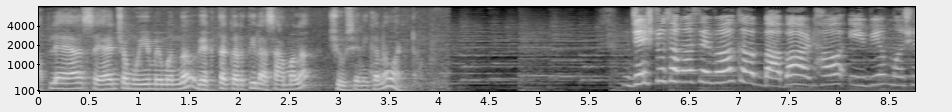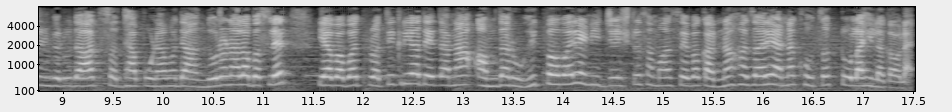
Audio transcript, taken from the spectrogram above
आपल्या या सह्यांच्या मोहिमेमधनं व्यक्त करतील असं आम्हाला शिवसैनिकांना वाटतं. ज्येष्ठ समाजसेवक बाबा आढाव ईव्हीएम मशीन विरोधात सध्या पुण्यामध्ये आंदोलनाला बसलेत. याबाबत प्रतिक्रिया देताना आमदार रोहित पवार यांनी ज्येष्ठ समाजसेवक अण्णा हजारे यांना खोचक टोलाही लगावलाय.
